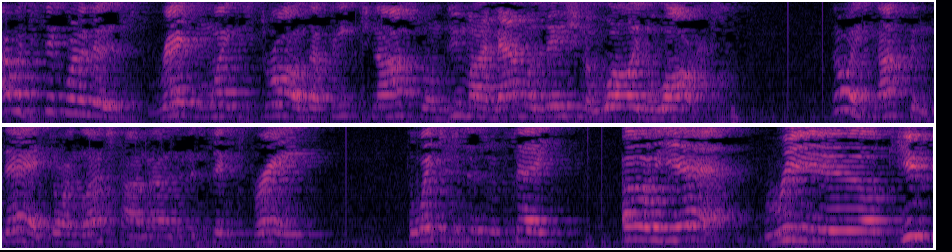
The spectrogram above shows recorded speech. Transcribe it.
I would stick one of those red and white straws up each nostril and do my memorization of Wally the Walrus. It always knocked them dead during lunchtime when I was in the sixth grade. The waitresses would say, Oh yeah, real cute.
